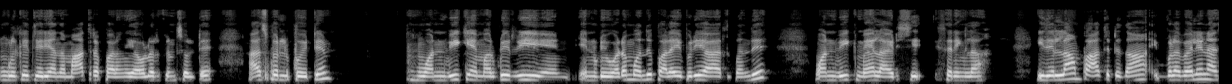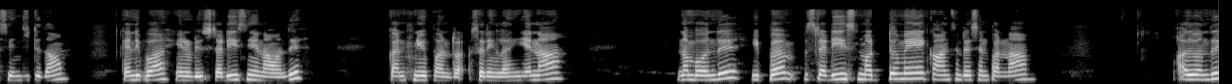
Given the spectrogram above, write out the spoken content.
உங்களுக்கே தெரியும் அந்த மாத்திரை பாருங்க எவ்வளோ இருக்குன்னு சொல்லிட்டு. ஹாஸ்பிட்டல் போயிட்டு ஒன் வீக் மறுபடியும் ரீ என்னுடைய உடம்பு வந்து பழையபடி ஆகிறதுக்கு வந்து ஒன் வீக் மேலே ஆயிடுச்சு. சரிங்களா? இதெல்லாம் பார்த்துட்டு தான் இவ்வளோ வேலையை நான் செஞ்சுட்டு தான் கண்டிப்பாக என்னுடைய ஸ்டடீஸையும் நான் வந்து கண்டினியூ பண்ணுறேன் சரிங்களா? ஏன்னா நம்ம வந்து இப்போ ஸ்டடீஸ் மட்டுமே கான்சன்ட்ரேஷன் பண்ணால் அது வந்து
